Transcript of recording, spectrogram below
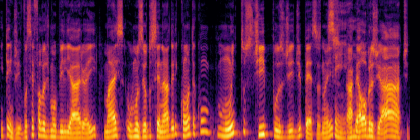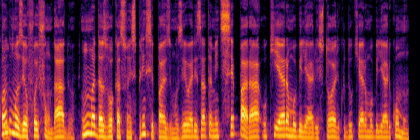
Entendi. Você falou de mobiliário aí, mas o Museu do Senado ele conta com muitos tipos de, de peças, não é isso? Sim. Ah, é obras de arte. Quando tudo. o museu foi fundado, uma das vocações principais do museu era exatamente separar o que era mobiliário histórico do que era mobiliário comum.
